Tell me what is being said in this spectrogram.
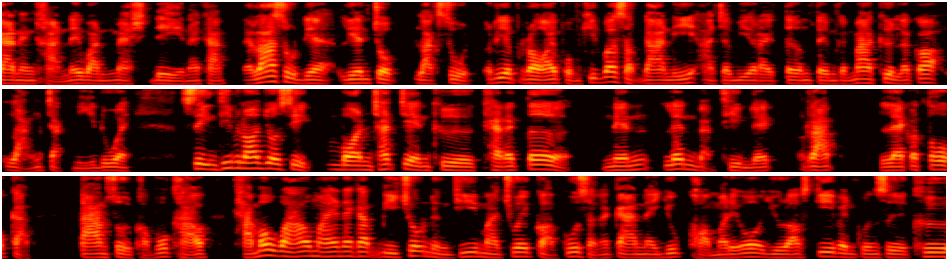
การแข่งขันในวันแมชเดย์นะครับแต่ล่าสุดเนี่ยเรียนจบหลักสูตรเรียบร้อย ผมคิดว่าสัปดาห์นี้อาจจะมีอะไรเติมเต็มกันมากขึ้น แล้วก็หลังจากนี้ด้วย สิ่งที่มิลอสโยซิกบอลชัดเจนคือคาแรคเตอร์เน้นเล่นแบบทีมเล็กรับ และก็โต้กลับ ตามสูตรของพวกเขา ถามว่าว้าวไหมนะครับ มีช่วงหนึ่งที่มาช่วยกอบกู้สถานการณ์ในยุคของมาริโอยูรอฟสกี้เป็นกุนซือคือ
